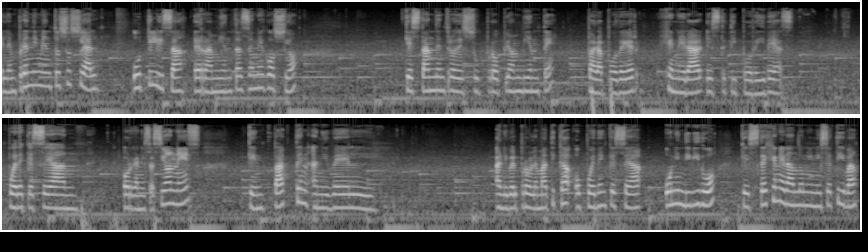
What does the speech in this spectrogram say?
El emprendimiento social utiliza herramientas de negocio que están dentro de su propio ambiente para poder generar este tipo de ideas. Puede que sean organizaciones que impacten a nivel a nivel problemática o pueden que sea un individuo que esté generando una iniciativa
